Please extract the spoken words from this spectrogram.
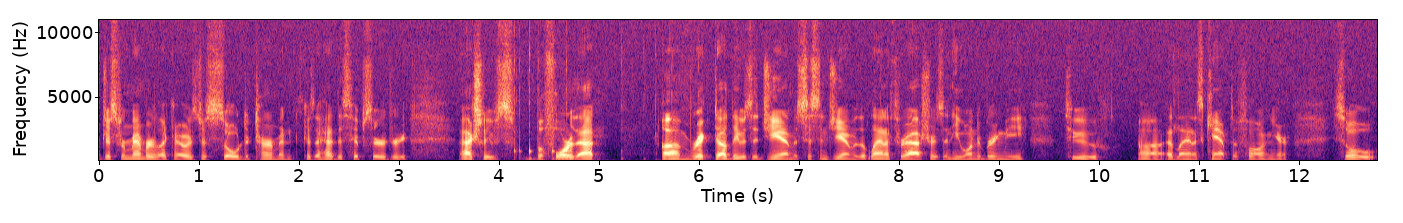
just remember like I was just so determined because I had this hip surgery. Actually, before that, um, Rick Dudley was the GM, assistant GM of the Atlanta Thrashers, and he wanted to bring me to uh, Atlanta's camp the following year. So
